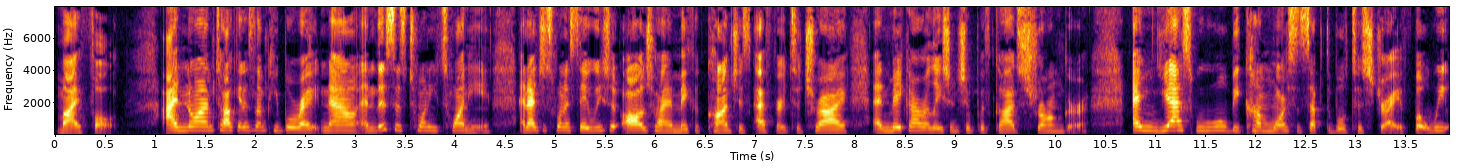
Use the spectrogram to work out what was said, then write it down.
my fault. I know I'm talking to some people right now, and this is 2020. And I just want to say we should all try and make a conscious effort to try and make our relationship with God stronger. And yes, we will become more susceptible to strife, but we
